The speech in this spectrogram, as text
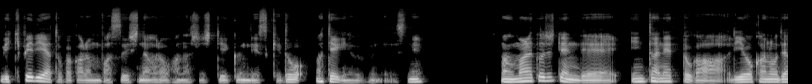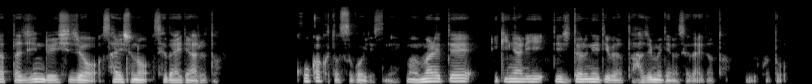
ウィキペディアとかからも抜粋しながらお話ししていくんですけど、まあ、定義の部分でですね。まあ、生まれた時点でインターネットが利用可能であった人類史上最初の世代であると。こう書くとすごいですね。まあ、生まれていきなりデジタルネイティブだった初めての世代だということ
